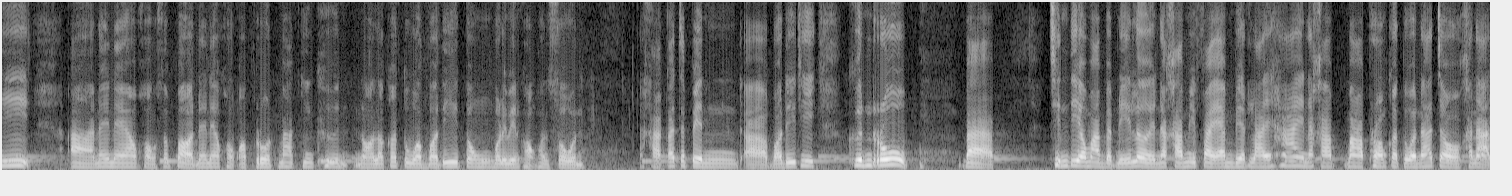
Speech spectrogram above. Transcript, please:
ที่ในแนวของสปอร์ตในแนวของออฟโรดมากยิ่งขึ้นเนาะแล้วก็ตัวบอดี้ตรงบริเวณของคอนโซลนะคะก็จะเป็นบอดี้ที่ขึ้นรูปแบบชิ้นเดียวมาแบบนี้เลยนะคะ มีไฟแอมเบียนไลท์ให้นะคะมาพร้อมกับตัวหน้าจอขนาด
